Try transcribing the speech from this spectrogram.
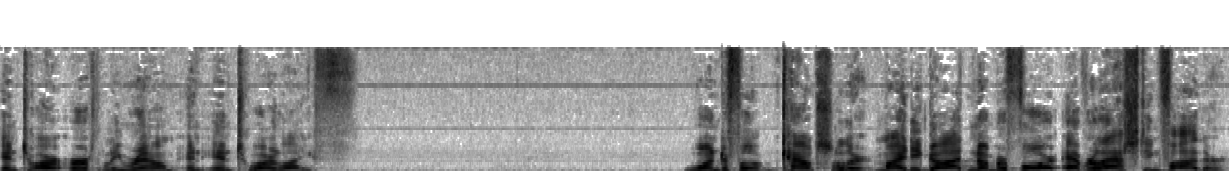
into our earthly realm and into our life. Wonderful counselor, mighty God. Number four, everlasting Father.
